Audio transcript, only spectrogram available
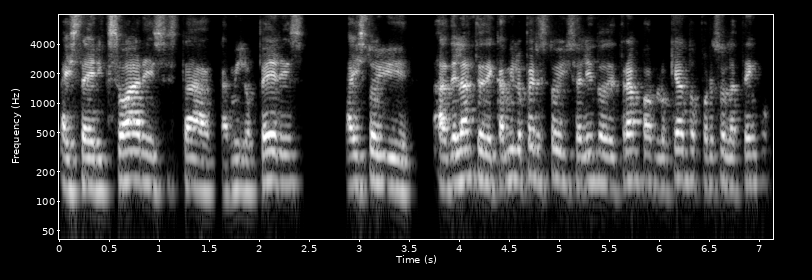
Ahí está Eric Suárez, está Camilo Pérez. Ahí estoy, adelante de Camilo Pérez, estoy saliendo de trampa, bloqueando, por eso la tengo,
